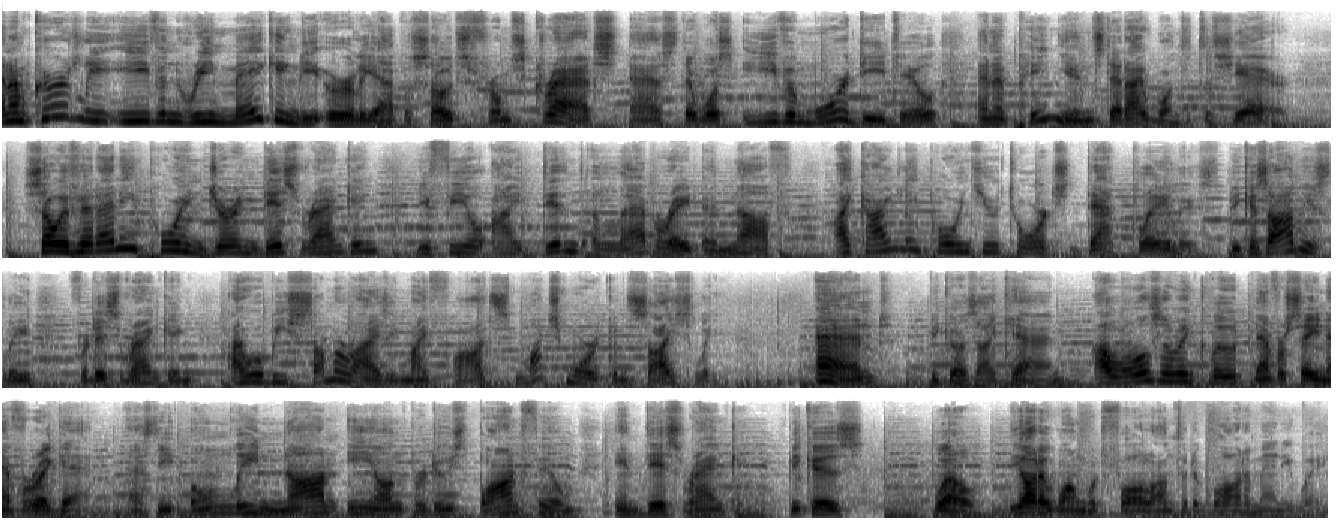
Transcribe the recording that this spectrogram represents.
And I'm currently even remaking the early episodes from scratch as there was even more detail and opinions that I wanted to share. So if at any point during this ranking you feel I didn't elaborate enough, I kindly point you towards that playlist, because obviously for this ranking I will be summarizing my thoughts much more concisely. And, because I can, I'll also include Never Say Never Again as the only non-Eon produced Bond film in this ranking, because, well, the other one would fall onto the bottom anyway.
